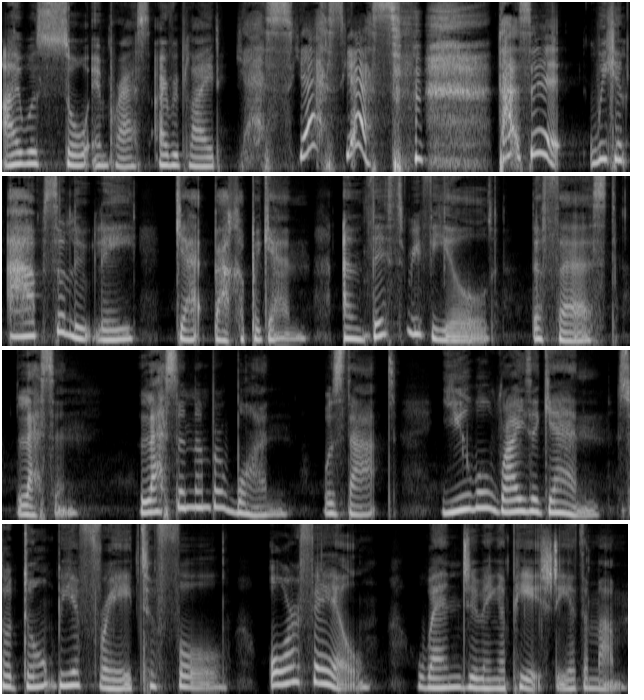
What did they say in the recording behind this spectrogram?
I was so impressed. I replied, Yes, yes, yes. That's it. We can absolutely get back up again. And this revealed the first lesson. Lesson number one was that you will rise again, so don't be afraid to fall or fail when doing a PhD as a mum.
